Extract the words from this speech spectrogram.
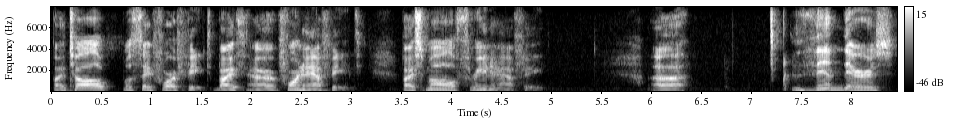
By tall, we'll say four feet. By uh, four and a half feet. By small, three and a half feet. Uh, then there's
